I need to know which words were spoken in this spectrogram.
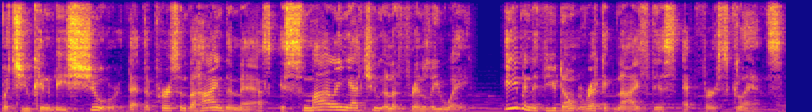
but you can be sure that the person behind the mask is smiling at you in a friendly way, even if you don't recognize this at first glance.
